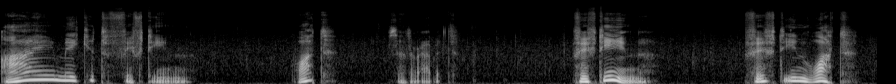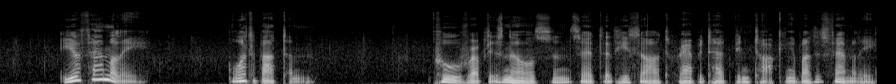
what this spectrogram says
I make it fifteen. What? said the rabbit. Fifteen. Fifteen what? Your family. What about them? Pooh rubbed his nose and said that he thought Rabbit had been talking about his family.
